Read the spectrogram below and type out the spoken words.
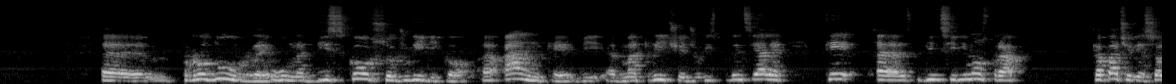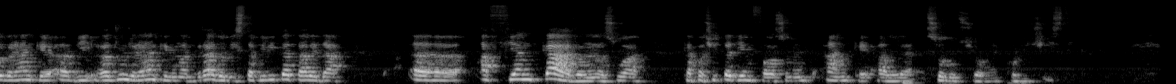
eh, produrre un discorso giuridico eh, anche di eh, matrice giurisprudenziale che eh, si dimostra capace di, anche, eh, di raggiungere anche un grado di stabilità tale da eh, affiancarlo nella sua capacità di enforcement anche alla soluzione codicistica.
